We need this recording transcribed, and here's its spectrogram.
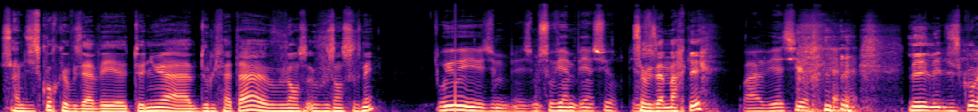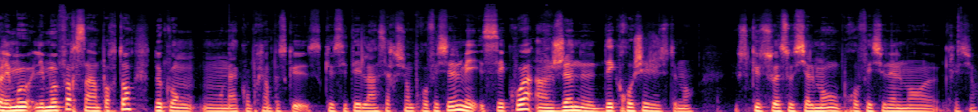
C'est un discours que vous avez tenu à Abdul Fattah, vous en, vous en souvenez? Oui, oui, je, me- je me souviens bien sûr. bien Ça vous a marqué? Ouais, bien sûr. les, discours, les mots, les mots forts, c'est important. Donc on, a compris un peu ce que, c'était l'insertion professionnelle, mais c'est quoi un jeune décroché justement? Que ce soit socialement ou professionnellement, euh, Christian?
